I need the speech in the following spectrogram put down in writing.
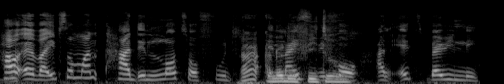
However, if someone had a lot of food Ah, I the know night fit, oh. before and ate very late,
